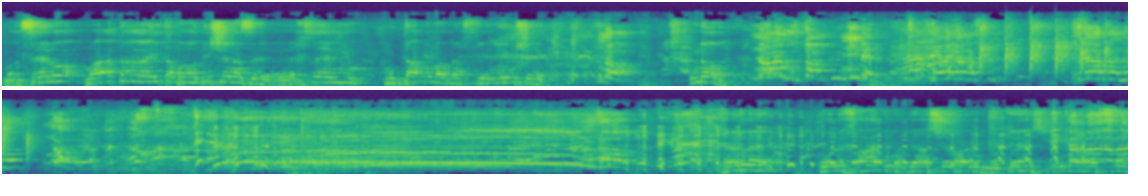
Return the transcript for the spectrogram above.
מרסלו, מה אתה ראית באודישן הזה? איך זה מותאם עם המאפיינים ש... לא! לא! לא היה מספיק! למה לא? לא! לא! חבר'ה, כל אחד עם הדעה שלו, אני מבקש, אין מה לעשות.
